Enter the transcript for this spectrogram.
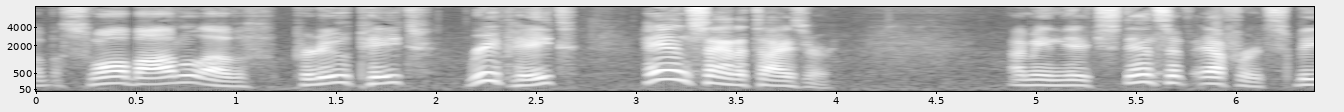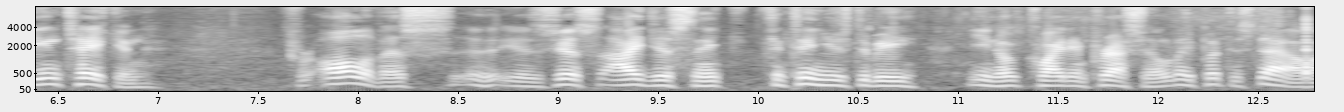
a small bottle of Purdue Pete Repeat hand sanitizer. I mean, the extensive efforts being taken for all of us is just, I just think, continues to be, you know, quite impressive. Let me put this down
